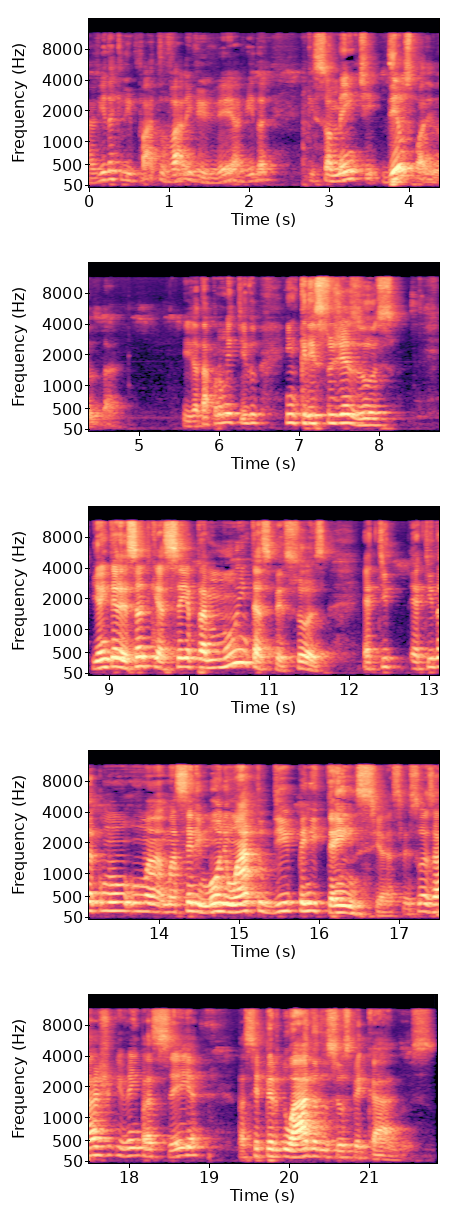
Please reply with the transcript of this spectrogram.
a vida que de fato vale viver, a vida que somente Deus pode nos dar. E já está prometido em Cristo Jesus. E é interessante que a ceia, para muitas pessoas, é, é tida como uma, uma cerimônia, um ato de penitência. As pessoas acham que vem para a ceia para ser perdoada dos seus pecados.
